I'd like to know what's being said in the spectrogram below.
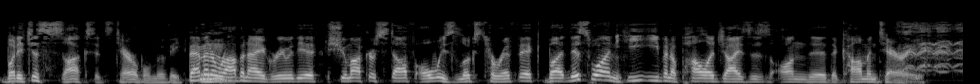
but it just sucks. It's a terrible movie. Batman and Mhm. Robin, I agree with you. Schumacher stuff always looks terrific, but this one, he even apologizes on the, the commentary.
